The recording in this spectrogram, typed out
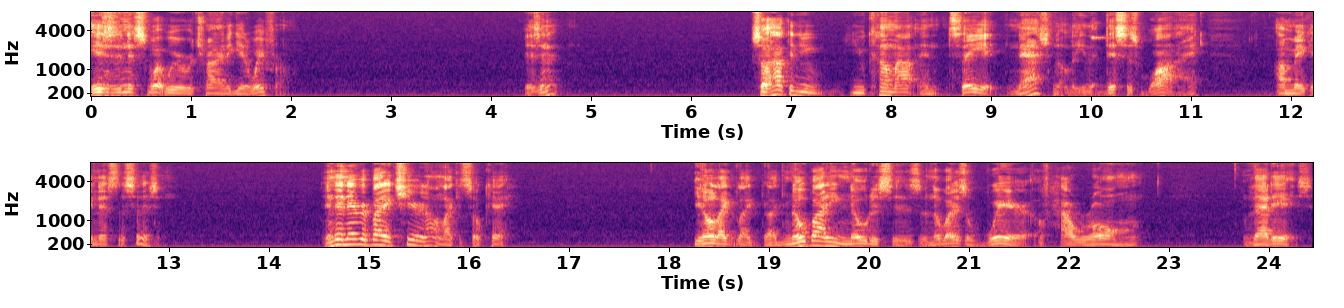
Isn't this what we were trying to get away from? Isn't it? So how can you you come out and say it nationally that this is why I'm making this decision? And then everybody cheered on like it's okay. You know, like like like nobody notices or nobody's aware of how wrong that is.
